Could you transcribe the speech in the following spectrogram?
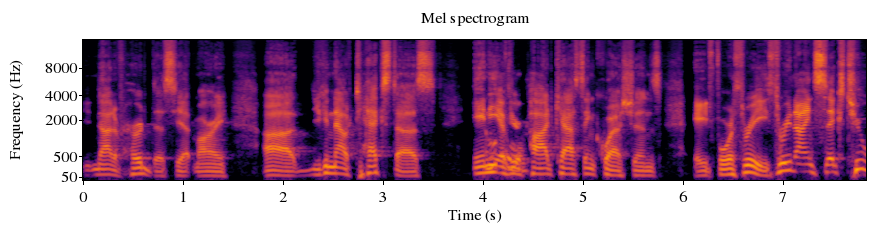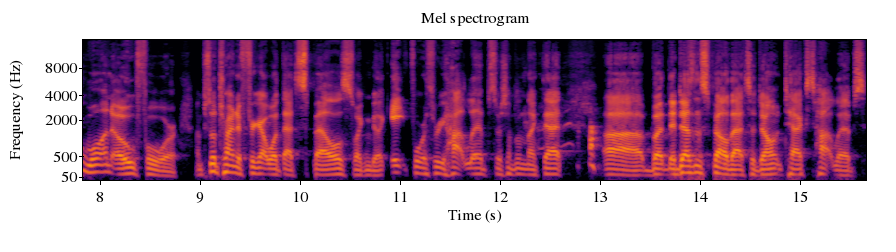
not have heard this yet, Mari. Uh, you can now text us any Ooh. of your podcasting questions 843-396-2104 i'm still trying to figure out what that spells so i can be like 843 hot lips or something like that. Uh, but it doesn't spell that so don't text hot lips.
